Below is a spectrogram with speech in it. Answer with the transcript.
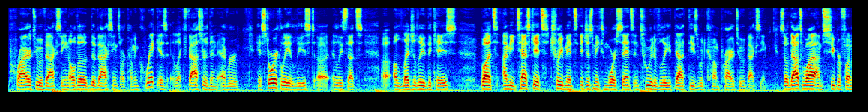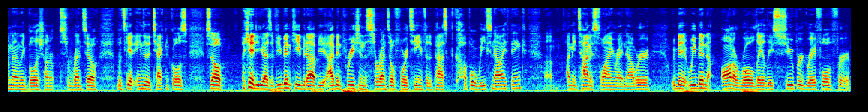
prior to a vaccine. Although the vaccines are coming quick, is like faster than ever historically, at least. Uh, at least that's uh, allegedly the case. But I mean, test kits, treatments, it just makes more sense intuitively that these would come prior to a vaccine. So that's why I'm super fundamentally bullish on Sorrento. Let's get into the technicals. So again, you guys, if you've been keeping up, you, I've been preaching the Sorrento 14 for the past couple weeks now. I think. Um, I mean, time is flying right now. We're we've been we've been on a roll lately. Super grateful for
